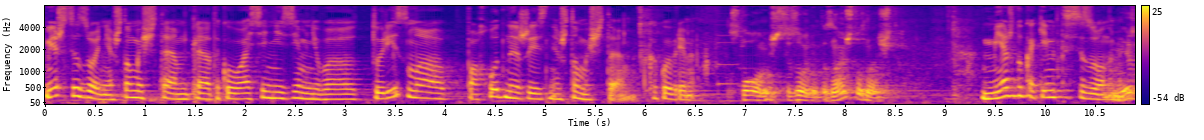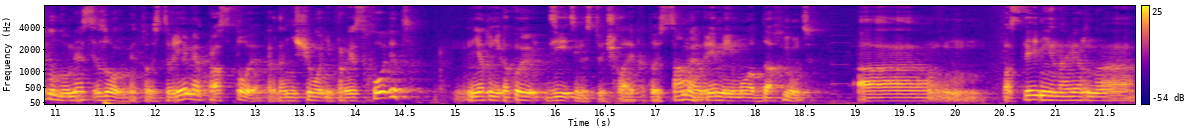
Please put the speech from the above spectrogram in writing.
Межсезонье. Что мы считаем для такого осенне-зимнего туризма, походной жизни? Что мы считаем? Какое время? Слово межсезонье, ты знаешь, что значит? Между какими-то сезонами. Между двумя сезонами. То есть время простое, когда ничего не происходит, нету никакой деятельности у человека. То есть самое время ему отдохнуть. А последнее, наверное,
